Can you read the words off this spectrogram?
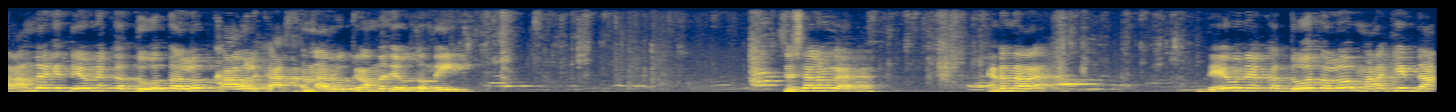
మనందరికీ దేవుని యొక్క దూతలు కావలి కాస్తున్నారు. గ్రంథం చెబుతుంది. సుశలం గారు వింటున్నారా? దేవుని యొక్క దూతలు మనకి దా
